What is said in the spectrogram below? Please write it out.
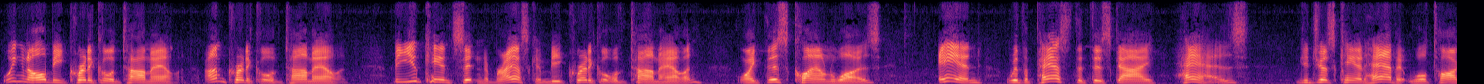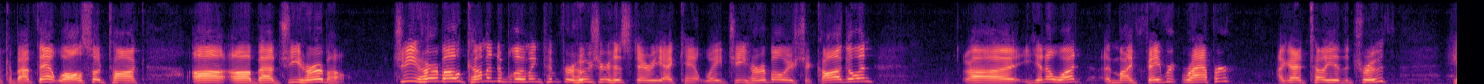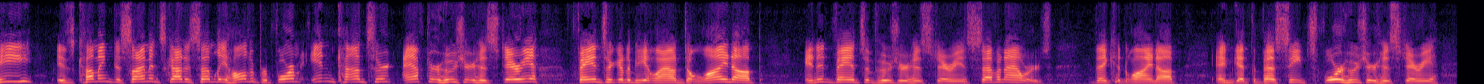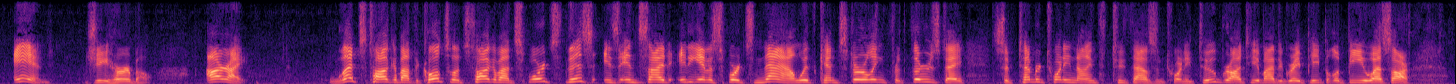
we can all be critical of Tom Allen. I'm critical of Tom Allen. But you can't sit in Nebraska and be critical of Tom Allen like this clown was. And with the past that this guy has, you just can't have it. We'll talk about that. We'll also talk uh, about G Herbo. G Herbo coming to Bloomington for Hoosier Hysteria. I can't wait. G Herbo is Chicagoan. Uh, you know what? My favorite rapper, I got to tell you the truth. He is coming to Simon Skjodt Assembly Hall to perform in concert after Hoosier Hysteria. Fans are going to be allowed to line up in advance of Hoosier Hysteria. Seven hours they could line up and get the best seats for Hoosier Hysteria and G Herbo. All right. Let's talk about the Colts. Let's talk about sports. This is Inside Indiana Sports Now with Kent Sterling for Thursday, September 29th, 2022. Brought to you by the great people at BUSR.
